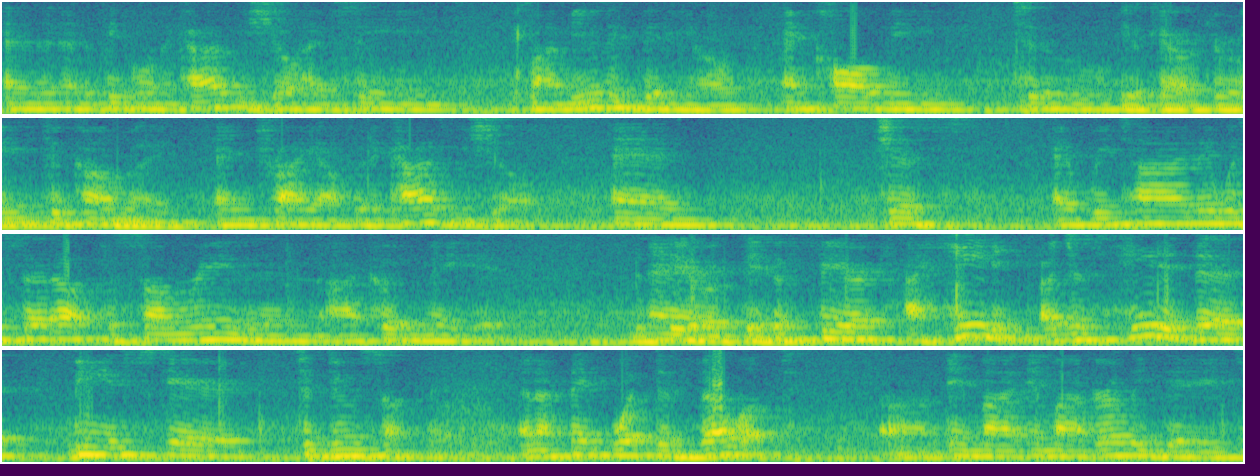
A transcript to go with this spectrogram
and the, and the people in the Cosby Show had seen my music video and called me to Be a character be- to come Right. and try out for the Cosby Show, and just every time it was set up, for some reason I couldn't make it. The fear of fear. The fear. I hated. I just hated that being scared to do something. And I think what developed uh, in my in my early days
